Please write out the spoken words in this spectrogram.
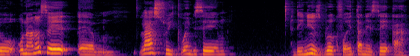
o una know say um last week wen be say di news broke for internet say ah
